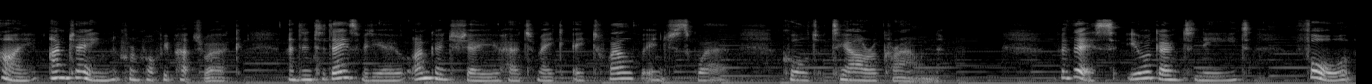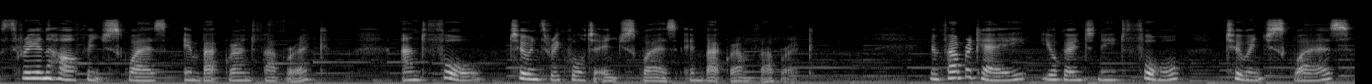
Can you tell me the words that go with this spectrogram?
Hi, I'm Jayne from Poppy Patchwork and in today's video I'm going to show you how to make a 12 inch square called Tiara Crown. For this you are going to need four three and a half inch squares in background fabric and four two and three quarter inch squares in background fabric. In fabric A you're going to need four 2 inch squares,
